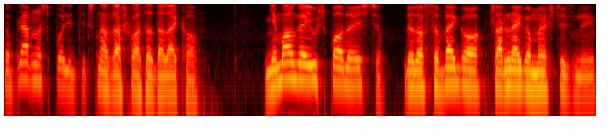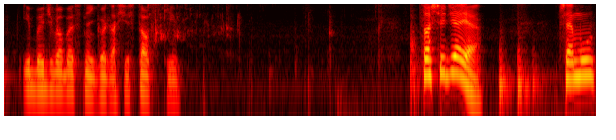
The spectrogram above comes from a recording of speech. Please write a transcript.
poprawność polityczna zaszła za daleko. Nie mogę już podejść do losowego, czarnego mężczyzny i być wobec niego rasistowski. Co się dzieje? Czemu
